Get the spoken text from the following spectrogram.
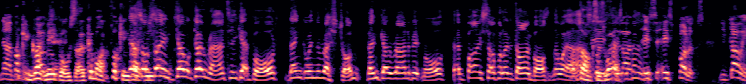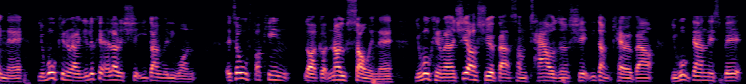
No, but Fucking great go there- meatballs, though. Come on, fucking That's great what I'm saying. Go go round till you get bored, then go in the restaurant, then go round a bit more, then buy yourself a load of dime bars on the way out. dogs stick as well. face in Like, it's it's bollocks. You go in there, you're walking around, you're looking at a load of shit you don't really want. It's all fucking like got no soul in there. You're walking around. She asks you about some towels or shit you don't care about. You walk down this bit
